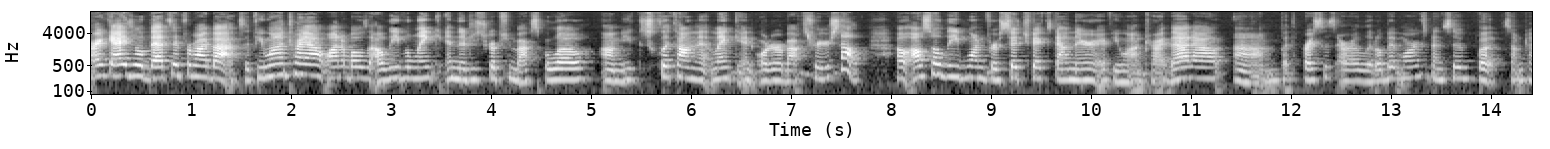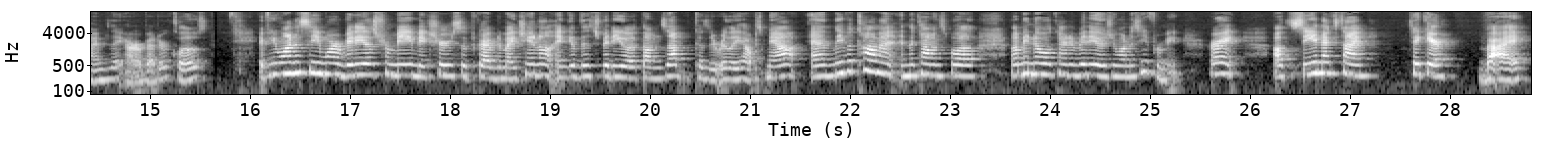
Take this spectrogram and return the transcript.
All right, guys, well, that's it for my box. If you want to try out Wantables, I'll leave a link in the description box below. Um, you just click on that link and order a box for yourself. I'll also leave one for Stitch Fix down there if you want to try that out. Um, but the prices are a little bit more expensive, but sometimes they are better clothes. If you want to see more videos from me, make sure you subscribe to my channel and give this video a thumbs up because it really helps me out. And leave a comment in the comments below. Let me know what kind of videos you want to see from me. Alright, I'll see you next time. Take care. Bye.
